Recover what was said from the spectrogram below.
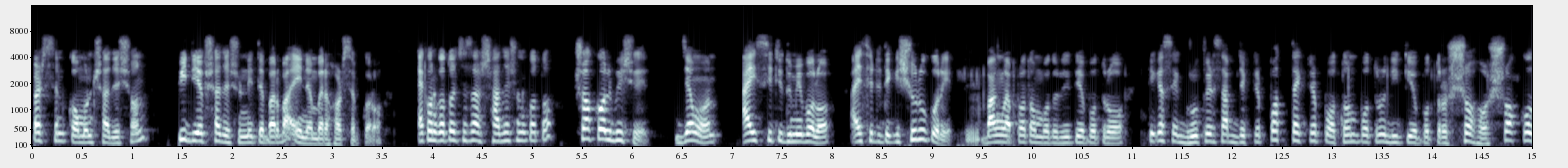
percent common suggestion PDF suggestion নিতে পারবা, এই নাম্বারে হোয়াটসঅ্যাপ করো। এখন কত হচ্ছে স্যার সাজেশন কত? সকল বিষয়ের যেমন আইসিটি তুমি বলো আইসিটি থেকে শুরু করে বাংলা প্রথম পত্র, দ্বিতীয় পত্র, ঠিক আছে? গ্রুপের সাবজেক্টের প্রত্যেকটা প্রথম পত্র, দ্বিতীয় পত্র সহ সকল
